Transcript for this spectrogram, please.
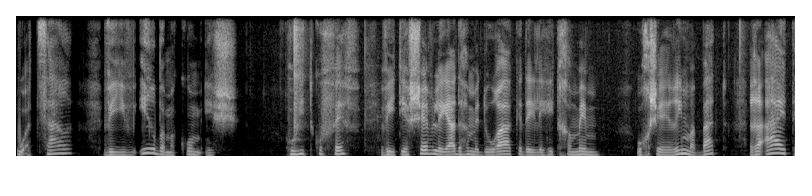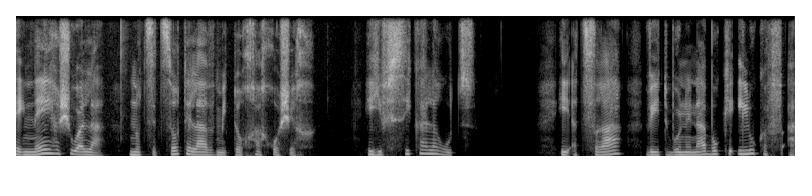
הוא עצר והבעיר במקום אש. הוא התכופף והתיישב ליד המדורה כדי להתחמם, וכשהרים מבט, ראה את עיני השועלה נוצצות אליו מתוך החושך. היא הפסיקה לרוץ. היא עצרה והתבוננה בו כאילו קפאה.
